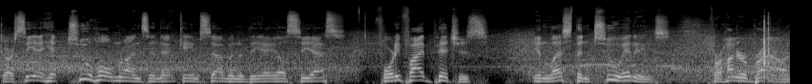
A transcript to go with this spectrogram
Garcia hit two home runs in that game seven of the ALCS. 45 pitches in less than two innings for Hunter Brown.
